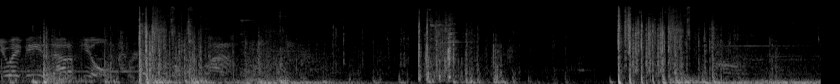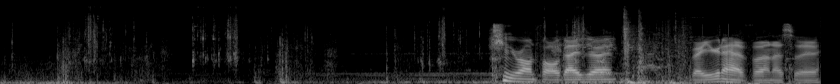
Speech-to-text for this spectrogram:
UAV is out of fuel. You're on Fall Guys, right? Bro, you're gonna have fun, I swear.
